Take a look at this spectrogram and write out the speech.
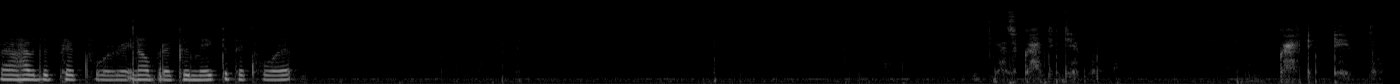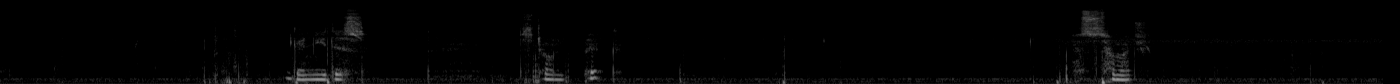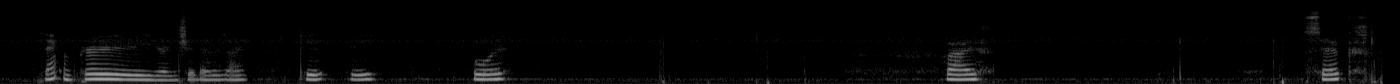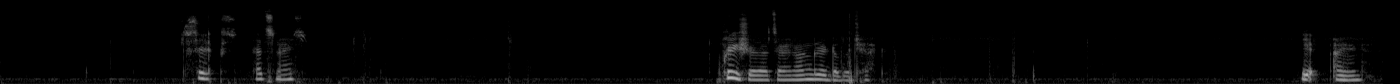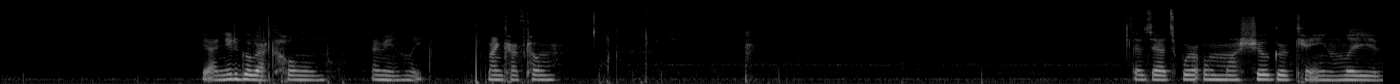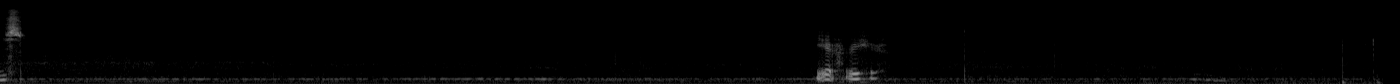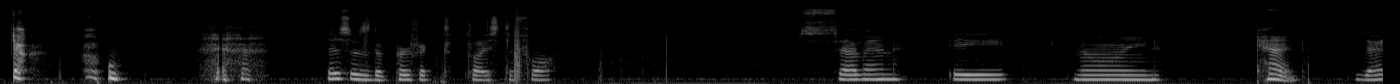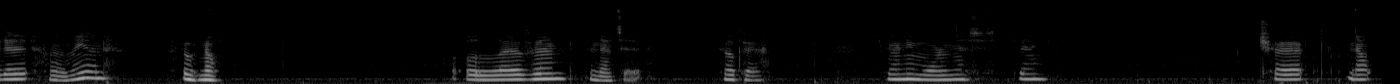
I don't have the pick for it right now, but I could make the pick for it. Yes, crafting table. gonna need this stone pick. Yes, how much? I think I'm pretty darn sure that is nine, two, three, four, five, six, six. That's nice. pretty sure that's iron. I'm gonna double check. Yeah, iron. Yeah, I need to go back home. I mean, like, Minecraft home. Because that's where all my sugar cane lives. Yeah, right here. This is the perfect place to fall. Seven, eight, nine, ten. Is that it? Oh man. Oh no. Eleven, and that's it. Okay. Is there any more in this thing? Check. Nope.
